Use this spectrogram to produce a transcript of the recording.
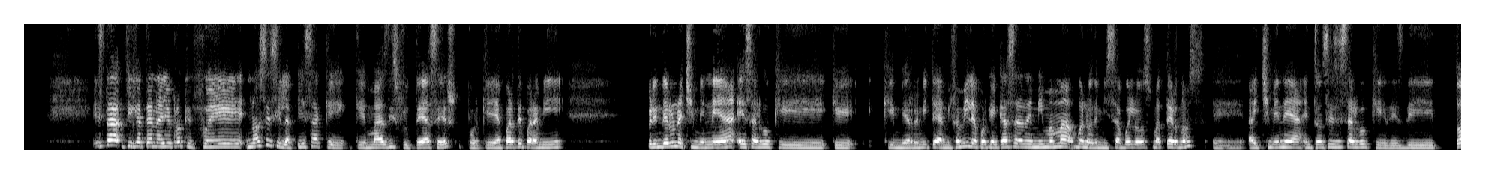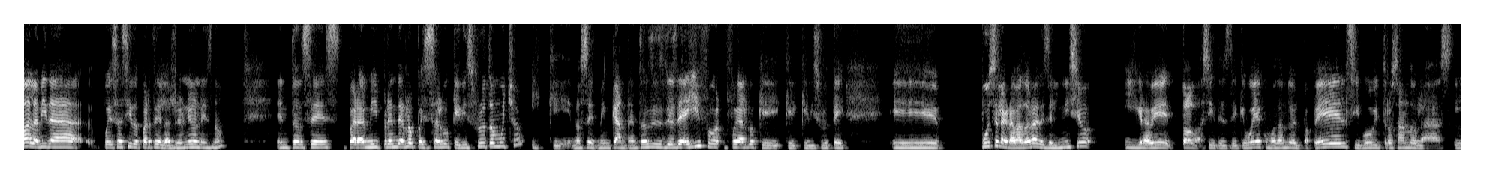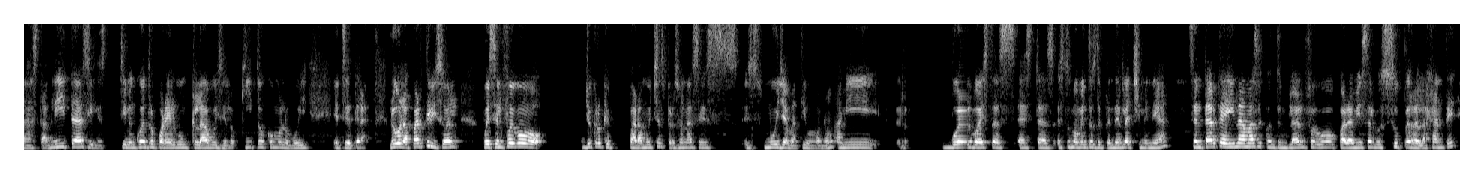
Esta, fíjate Ana, yo creo que fue, no sé si la pieza que, que más disfruté hacer, porque aparte para mí prender una chimenea es algo que, que, que, me remite a mi familia, porque en casa de mi mamá, bueno, de mis abuelos maternos, eh, hay chimenea, entonces es algo que desde toda la vida pues ha sido parte de las reuniones, ¿no? Entonces, para mí prenderlo, pues es algo que disfruto mucho y que, no sé, me encanta. Entonces, desde ahí fue, fue algo que, que, disfruté. Eh, puse la grabadora desde el inicio y grabé todo así, desde que voy acomodando el papel, si voy trozando las, las tablitas, si, si me encuentro por ahí algún clavo y se lo quito, cómo lo voy, etcétera. Luego, la parte visual, pues el fuego, yo creo que para muchas personas es, es muy llamativo, ¿no? A mí vuelvo a, estas, estas, estos momentos de prender la chimenea. Sentarte ahí nada más a contemplar el fuego para mí es algo súper relajante.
